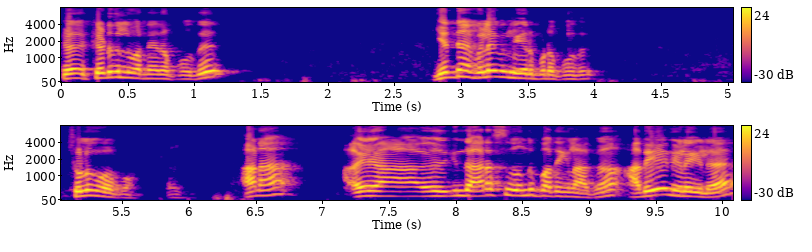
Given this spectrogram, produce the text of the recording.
கெ- கெடுதல் வர நேர போகுது? என்ன விளைவுகள் ஏற்பட போகுது? சொல்லுங்க பார்ப்போம் ஆனால் இந்த அரசு வந்து பார்த்தீங்களாக்கும் அதே நிலையில்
